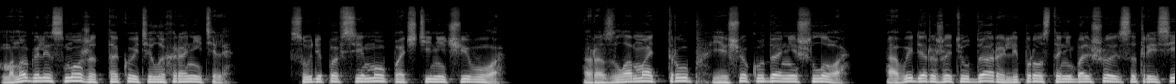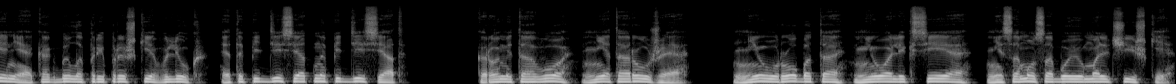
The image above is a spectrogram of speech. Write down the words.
Много ли сможет такой телохранитель? Судя по всему, почти ничего. Разломать труп еще куда не шло, а выдержать удар или просто небольшое сотрясение, как было при прыжке в люк, это 50 на 50. Кроме того, нет оружия. Ни у робота, ни у Алексея, ни, само собой, у мальчишки.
